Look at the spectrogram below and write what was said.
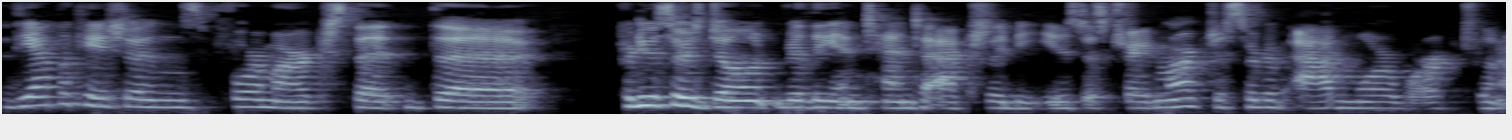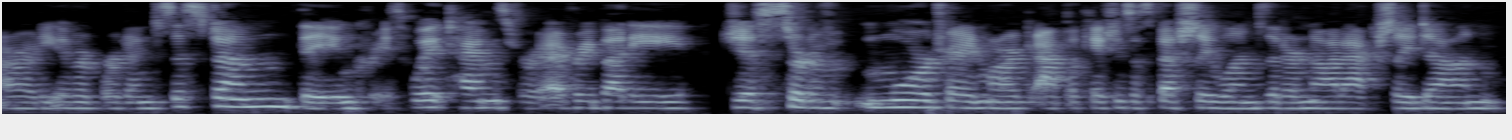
the applications for marks that the producers don't really intend to actually be used as trademark just sort of add more work to an already overburdened system. They increase wait times for everybody. Just sort of more trademark applications especially ones that are not actually done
